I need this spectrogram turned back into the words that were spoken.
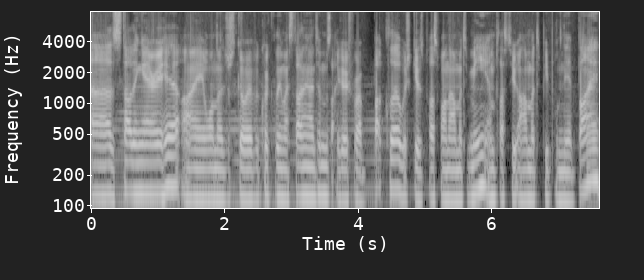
Uh, starting area here, I want to just go over quickly my starting items. I go for a buckler, which gives plus one armor to me and plus two armor to people nearby.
